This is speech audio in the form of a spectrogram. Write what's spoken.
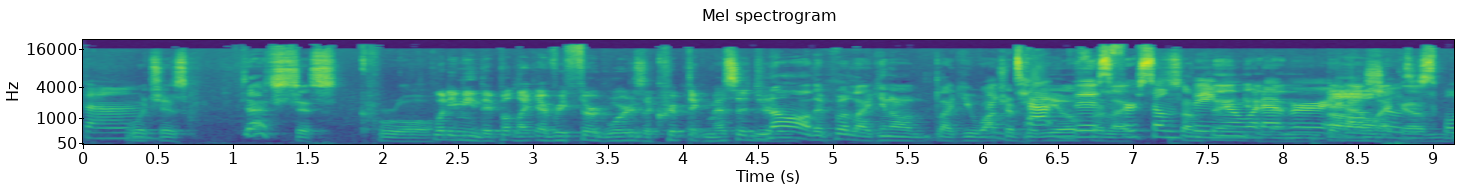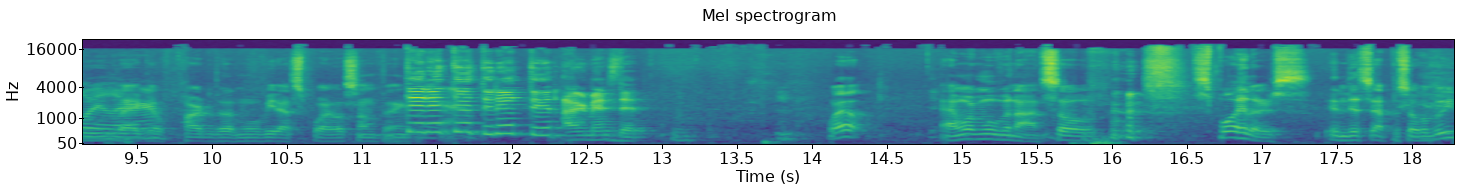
them. which is that's just cruel. what do you mean? They put like every third word is a cryptic message? Or? no, they put like you know, like you watch Like, a tap video this for like for something or and then whatever, and have, it like shows a spoiler. bootleg of part of the movie that spoils something. Did-it-did-it-did. Iron Man's dead. Well, and we're moving on. So, spoilers in this episode. But we,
